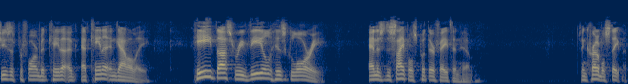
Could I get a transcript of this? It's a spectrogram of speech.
Jesus performed at Cana, at Cana in Galilee. He thus revealed his glory, and his disciples put their faith in him. It's an incredible statement.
